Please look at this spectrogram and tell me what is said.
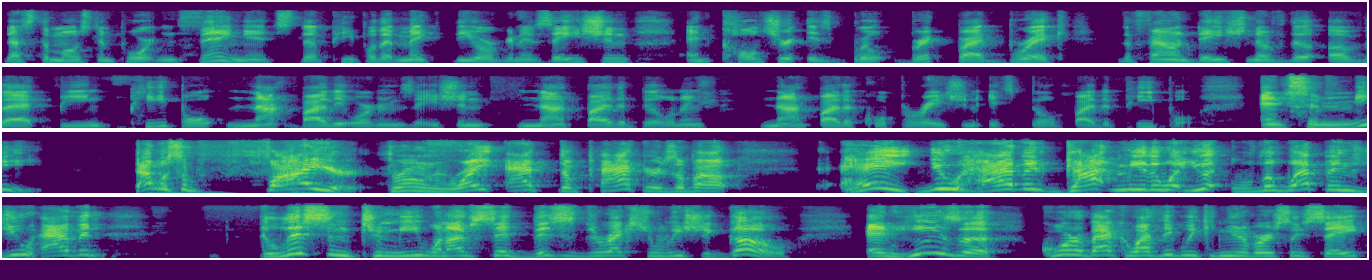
that's the most important thing. It's the people that make the organization, and culture is built brick by brick. The foundation of the of that being people, not by the organization, not by the building, not by the corporation. It's built by the people. And to me, that was some fire thrown right at the Packers about hey, you haven't gotten me the way you the weapons. You haven't listened to me when I've said this is the direction we should go. And he's a quarterback who I think we can universally say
